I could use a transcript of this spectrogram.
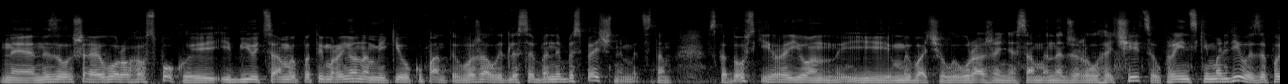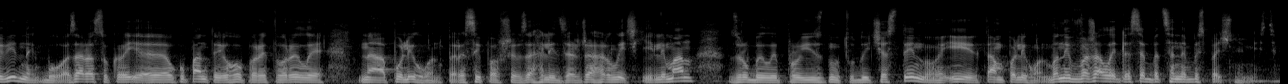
не, не залишає ворога в спокої і б'ють саме по тим районам, які окупанти вважали для себе небезпечними. Це там Скадовський район, і ми бачили ураження саме на Джерелгачі. Це українські Мальдіви, заповідник був. А зараз Украї... е, окупанти його перетворили на полігон, пересипавши взагалі за Джагарлицький ліман, зробили проїзну туди частину і там полігон. Вони вважали для себе це небезпечним місцем.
